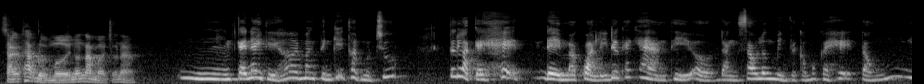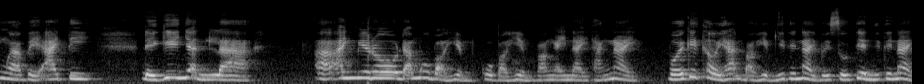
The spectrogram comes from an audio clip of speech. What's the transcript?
sáng tạo đổi mới nó nằm ở chỗ nào? Ừ, cái này thì hơi mang tính kỹ thuật một chút. Tức là cái hệ để mà quản lý được khách hàng thì ở đằng sau lưng mình phải có một cái hệ thống à, về IT để ghi nhận là à, anh Miro đã mua bảo hiểm của bảo hiểm vào ngày này tháng này. Với cái thời hạn bảo hiểm như thế này với số tiền như thế này.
